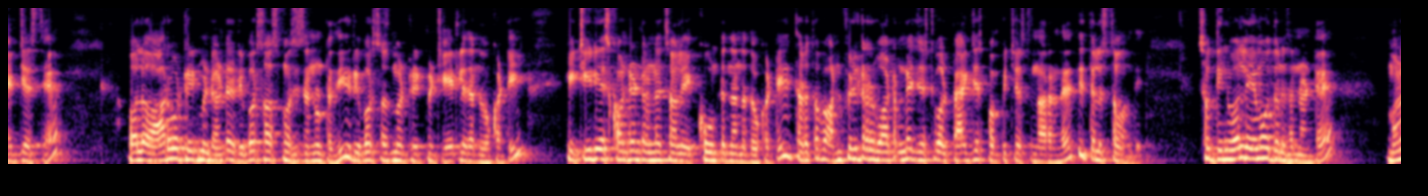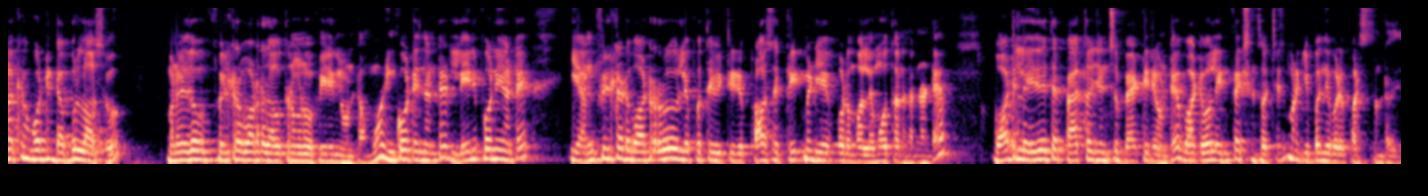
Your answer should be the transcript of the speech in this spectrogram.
చెక్ చేస్తే వాళ్ళు ఆర్ఓ ట్రీట్మెంట్ అంటే రివర్స్ ఆస్మోసిస్ అని ఉంటుంది. రివర్స్ ఆస్మోసిస్ ట్రీట్మెంట్ చేయట్లేదు అన్నది ఒకటి. ఈ టీడీఎస్ కాంటెంట్ అనేది చాలా ఎక్కువ ఉంటుంది అన్నది ఒకటి. తర్వాత అన్ఫిల్టర్ వాటర్నే జస్ట్ వాళ్ళు ప్యాక్ చేసి పంపించేస్తున్నారు అనేది తెలుస్తూ ఉంది. సో దీనివల్ల ఏమవుతుంది సార్ అంటే మనకి ఒకటి డబ్బులు లాసు. మనం ఏదో ఫిల్టర్ వాటర్ తాగుతున్నాం అనే ఫీలింగ్లో ఉంటాము. ఇంకోటి ఏంటంటే లేనిపోని అంటే ఈ అన్ఫిల్టర్డ్ వాటర్ లేకపోతే వీటి ప్రాసెస్ ట్రీట్మెంట్ చేయకపోవడం వల్ల ఏమవుతుంది అంటే వాటిలో ఏదైతే ప్యాథోజన్స్ బ్యాక్టీరియా ఉంటే వాటి వల్ల ఇన్ఫెక్షన్స్ వచ్చేసి మనకి ఇబ్బంది పడే పరిస్థితి ఉంటుంది.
